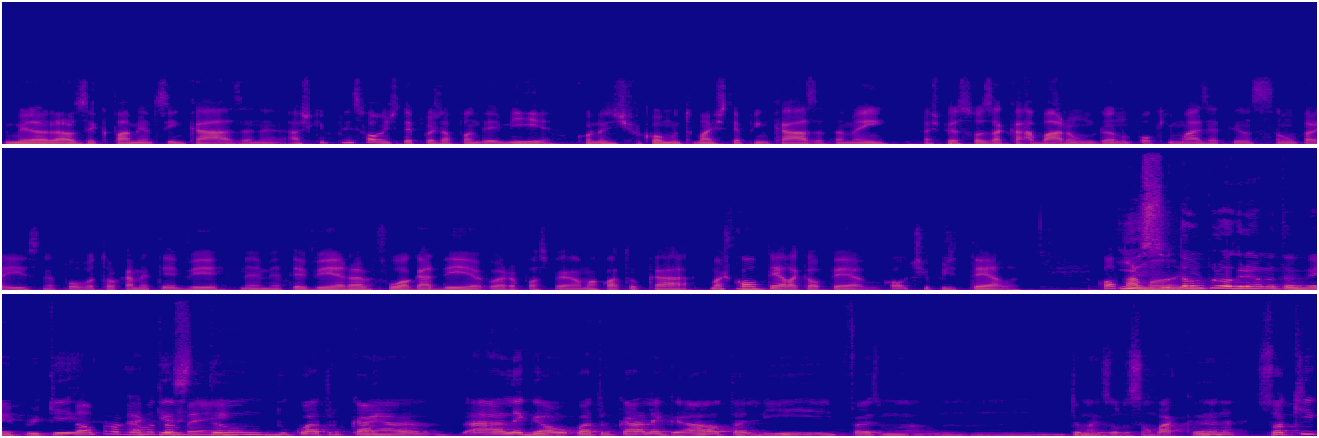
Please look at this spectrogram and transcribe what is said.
melhorar os equipamentos em casa, né? Acho que principalmente depois da pandemia, quando a gente ficou muito mais tempo em casa também, as pessoas acabaram dando um pouquinho mais atenção para isso, né? Pô, vou trocar minha TV, né? Minha TV era Full HD, agora eu posso pegar uma 4K. Mas qual Sim. tela que eu pego? Qual tipo de tela? Qual Isso tamanho? dá um programa também, porque um programa a questão também. do 4K, ah, legal, 4K legal, tá ali, faz uma, um, tem uma resolução bacana. Só que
